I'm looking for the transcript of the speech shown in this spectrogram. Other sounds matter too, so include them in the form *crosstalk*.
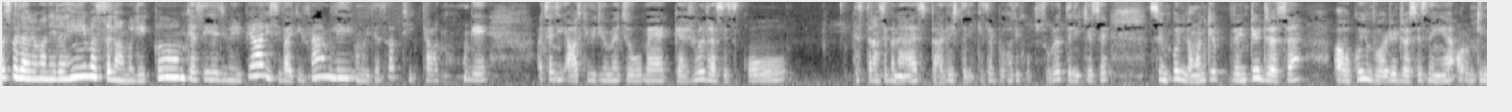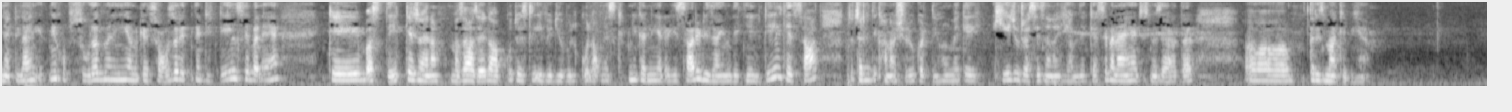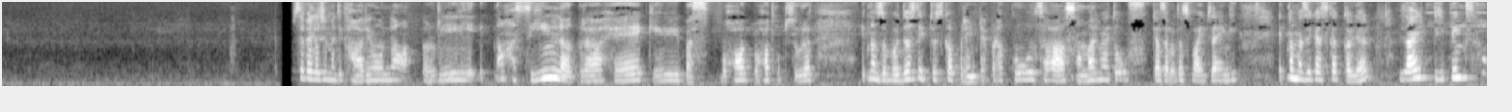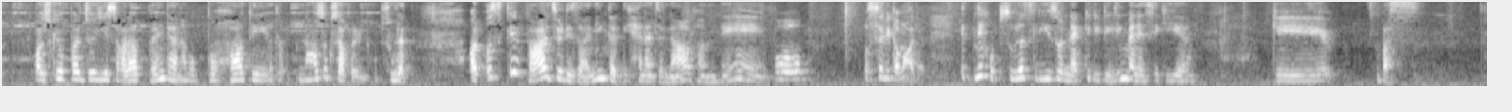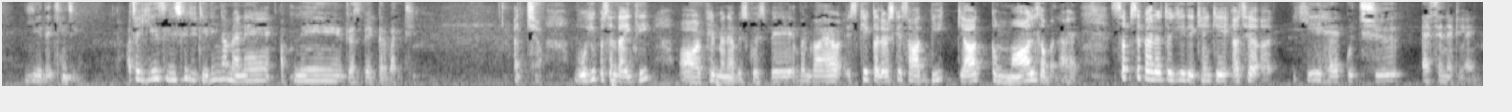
बसमीम अल्लाम कैसी है जी मेरी प्यारी सी वाइटी फैमिली? उम्मीद है सब ठीक ठाक होंगे। अच्छा जी, आज की वीडियो में जो मैं कैजुअल ड्रेसेस को किस तरह से बनाया है स्टाइलिश तरीके से, बहुत ही खूबसूरत तरीके से सिंपल लॉन के प्रिंटेड ड्रेस हैं कोई एम्ब्रॉयडरी ड्रेसेस नहीं है और उनकी नेकलाइन इतनी खूबसूरत बनी है, उनके ट्राउज़र इतने डिटेल से बने हैं कि बस देख के जो है ना, मज़ा आ जाएगा आपको तो इसलिए वीडियो बिल्कुल आपने स्किप नहीं करनी है। अगर ये सारे डिज़ाइन देखनी है डिटेल के साथ तो चलिए दिखाना शुरू करती हूँ मैं कि ये जो ड्रेसेस हैं ना, ये हमने कैसे बनाए हैं, जिसमें ज़्यादातर करिश्मा के भी हैं। सबसे पहले जो मैं दिखा रही हूँ ना रियली इतना हसीन लग रहा है कि बस, बहुत बहुत खूबसूरत। इतना ज़बरदस्त एक तो इसका प्रिंट है, बड़ा कूल सा समर में तो उफ, क्या ज़बरदस्त वाइब्स आएँगी। इतना मज़े का इसका कलर लाइट टी पिंक सा, और उसके ऊपर जो ये सारा प्रिंट है ना, वो बहुत ही मतलब नाजुक सा प्रिंट खूबसूरत। और उसके बाद जो डिज़ाइनिंग कर दी है ना जनाब हमने, वो उससे भी कमाल है। इतनी खूबसूरत स्लीव्स और नेक की डिटेलिंग मैंने इसकी की है कि बस, ये देखें जी। अच्छा ये स्लीव्स की डिटेलिंग ना मैंने अपने ड्रेस पे करवाई थी। अच्छा वो ही पसंद आई थी और फिर मैंने अब इसको इस पर बनवाया है। और इसके कलर्स के साथ भी क्या कमाल का बना है। सबसे पहले तो ये देखें कि अच्छा ये है कुछ ऐसे नेक लाइन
